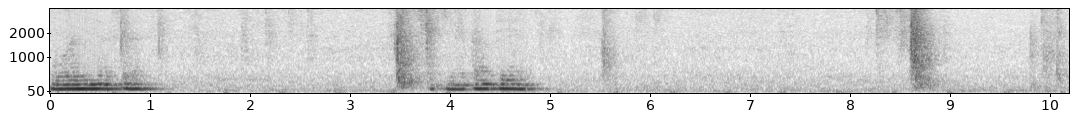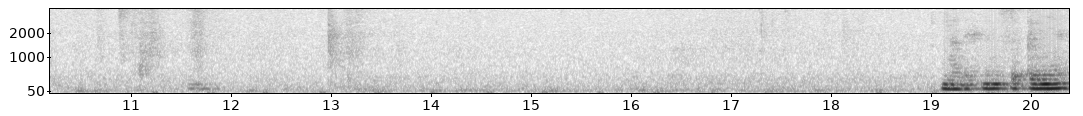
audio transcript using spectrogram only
Uvolníme se. Cítíme tam pěn. Nadechneme se plně.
